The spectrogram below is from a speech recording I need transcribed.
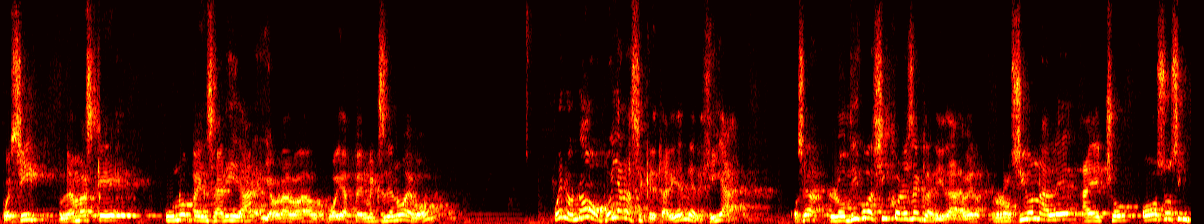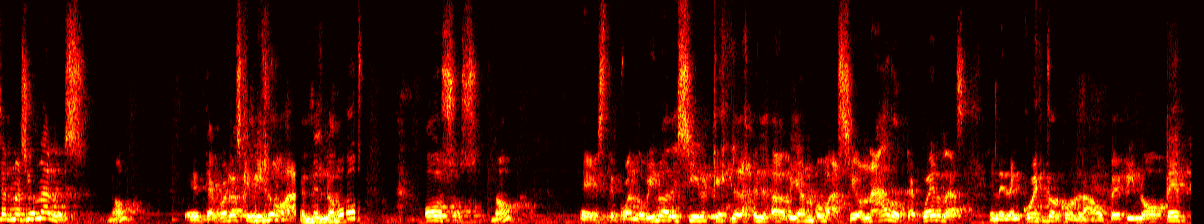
Pues sí, nada más que uno pensaría, y ahora voy a Pemex de nuevo, bueno, no, voy a la Secretaría de Energía. O sea, lo digo así con esa claridad. A ver, Rocío Nale ha hecho osos internacionales, ¿no? Eh, ¿Te acuerdas que vino a los osos, ¿no? Este, cuando vino a decir que la, habían ovacionado, ¿te acuerdas? En el encuentro con la OPEP y no OPEP.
